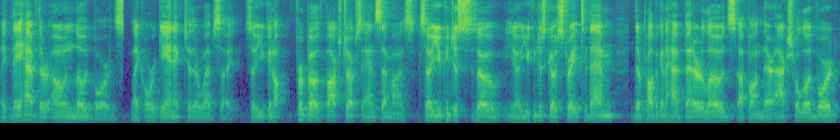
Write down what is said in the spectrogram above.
like they have their own load boards like organic to their website. So you can for both box trucks and semis. So you can just so you know you can just go straight to them. They're probably going to have better loads up on their actual load board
